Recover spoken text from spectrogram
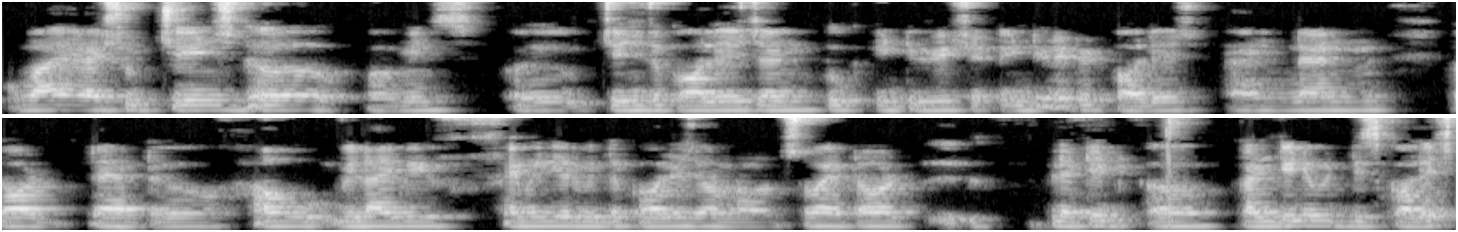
why I should change the, uh, means, uh, change the college and took integration, integrated college and then thought that uh, how will I be familiar with the college or not. So I thought let it uh, continue with this college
